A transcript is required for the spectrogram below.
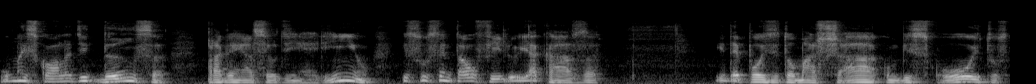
uma escola de dança para ganhar seu dinheirinho e sustentar o filho e a casa. E depois de tomar chá com biscoitos,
